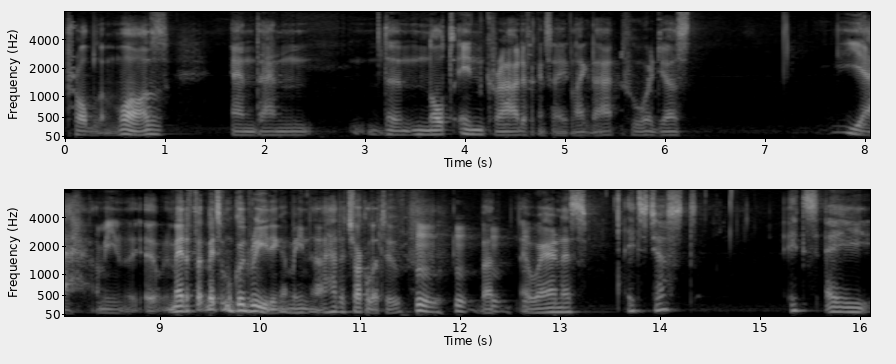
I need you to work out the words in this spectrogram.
problem was, and then the not in crowd, if I can say it like that, who were just yeah, I mean, made, made some good reading. I mean, I had a chuckle or two, but awareness, it's just, it's a,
